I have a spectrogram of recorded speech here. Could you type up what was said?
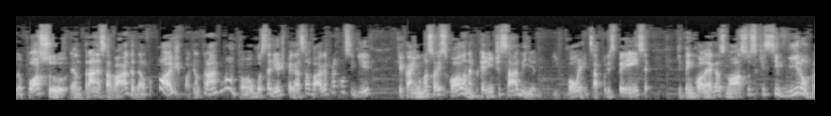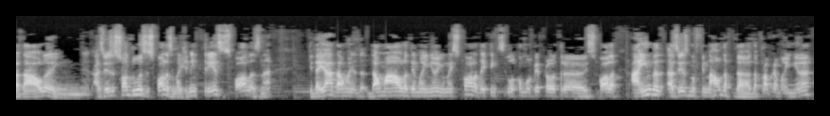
eu posso entrar nessa vaga? Dela falou, pode, pode entrar. Não, então eu gostaria de pegar essa vaga para conseguir ficar em uma só escola, né? Porque a gente sabe, e bom, a gente sabe por experiência, que tem colegas nossos que se viram para dar aula em, às vezes, só duas escolas, imaginem três escolas, né? Que daí ah, dá, uma, dá uma aula de manhã em uma escola, daí tem que se locomover para outra escola, ainda às vezes no final da, da, da própria manhã,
